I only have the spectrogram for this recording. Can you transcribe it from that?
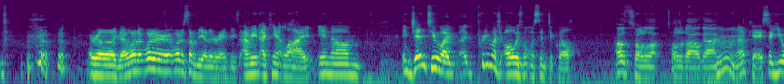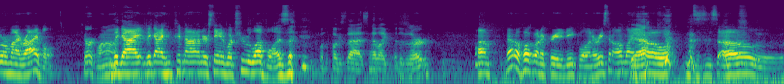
I really like that. What are, what are what are some of the other rankings? I mean, I can't lie. In um, in Gen two, I, I pretty much always went with Cyndaquil. I was a total Totodile guy. Mm, okay, so you were my rival, Sure, why not? the guy the guy who could not understand what true love was. What the fuck is that? Is that like a dessert? Um, not all Pokemon are created equal. In a recent online Yeah. poll, oh,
